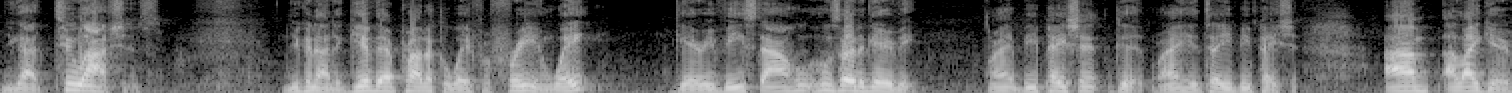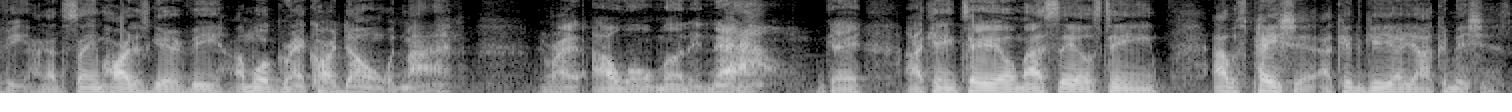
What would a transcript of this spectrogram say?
you got two options. You can either give that product away for free and wait, Gary Vee style. Who, who's heard of Gary Vee? Right, be patient. Good, right? He'll tell you be patient. I'm, I like Gary Vee. I got the same heart as Gary Vee. I'm more Grant Cardone with mine, right? I want money now, okay? I can't tell my sales team I was patient. I couldn't give y'all commissions.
